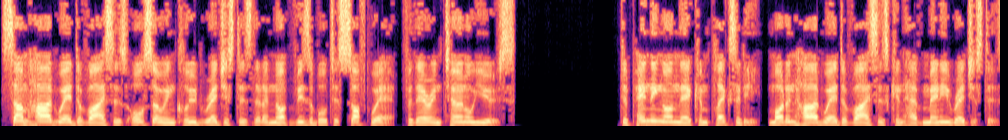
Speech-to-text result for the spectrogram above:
Some hardware devices also include registers that are not visible to software, for their internal use. Depending on their complexity, modern hardware devices can have many registers.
